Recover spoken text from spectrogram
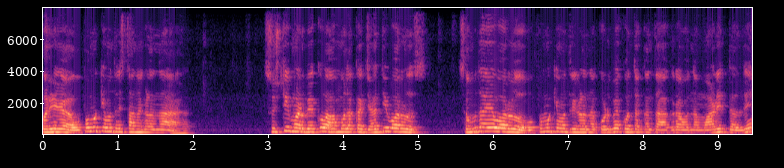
ಪರ್ಯಾಯ ಉಪಮುಖ್ಯಮಂತ್ರಿ ಸ್ಥಾನಗಳನ್ನು ಸೃಷ್ಟಿ ಮಾಡಬೇಕು. ಆ ಮೂಲಕ ಜಾತಿವಾರು ಸಮುದಾಯವಾರು ಉಪಮುಖ್ಯಮಂತ್ರಿಗಳನ್ನು ಕೊಡಬೇಕು ಅಂತಕ್ಕಂಥ ಆಗ್ರಹವನ್ನು ಮಾಡಿದ್ದಲ್ಲದೆ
